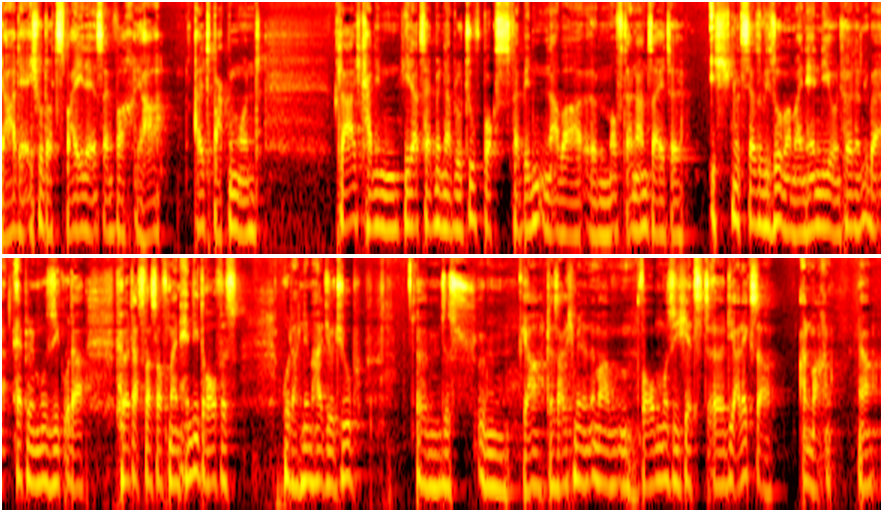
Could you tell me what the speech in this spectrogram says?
ja, der Echo Dot 2, der ist einfach ja altbacken und klar, ich kann ihn jederzeit mit einer Bluetooth-Box verbinden, aber ähm, auf der anderen Seite, ich nutze ja sowieso immer mein Handy und höre dann über Apple Musik oder höre das, was auf mein Handy drauf ist oder nimm halt YouTube. Ähm, das, ähm, ja, da sage ich mir dann immer, warum muss ich jetzt äh, die Alexa anmachen? Ja.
